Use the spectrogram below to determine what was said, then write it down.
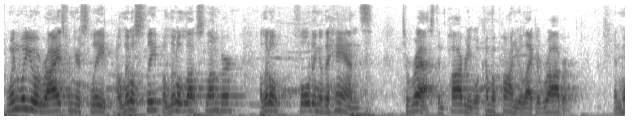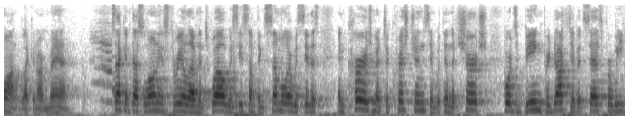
When will you arise from your sleep? A little sleep, a little slumber, a little folding of the hands to rest, and poverty will come upon you like a robber, and want like an armed man. 2 Thessalonians 3 11 and 12, we see something similar. We see this encouragement to Christians and within the church towards being productive. It says, For we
